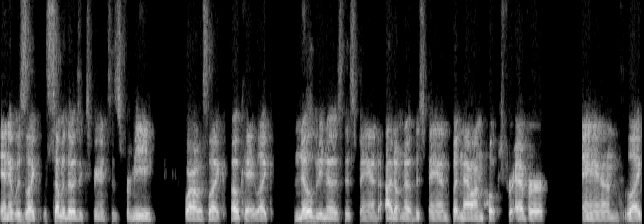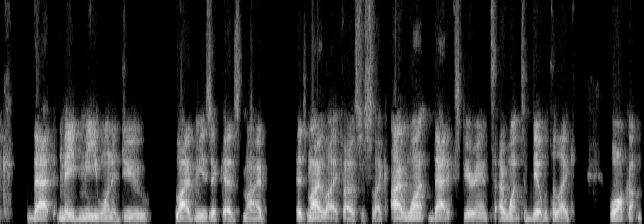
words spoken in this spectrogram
And it was like some of those experiences for me where I was like, okay, like nobody knows this band. I don't know this band, but now I'm hooked forever. And like that made me want to do live music as my as my life. I was just like, I want that experience. I want to be able to like walk on,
